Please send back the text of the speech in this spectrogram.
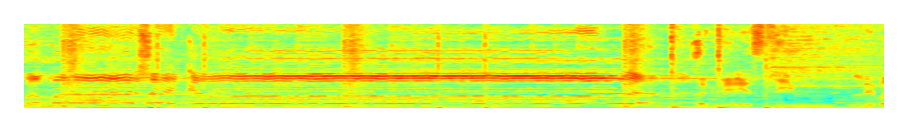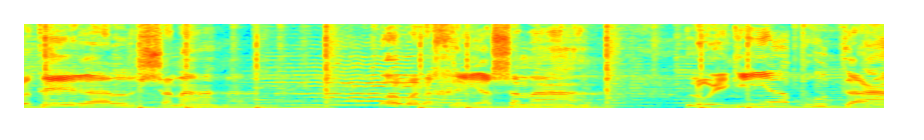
ממש הכל. הגביר הסכים לוותר על שנה אבל אחרי השנה לא הגיעה פרוטה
